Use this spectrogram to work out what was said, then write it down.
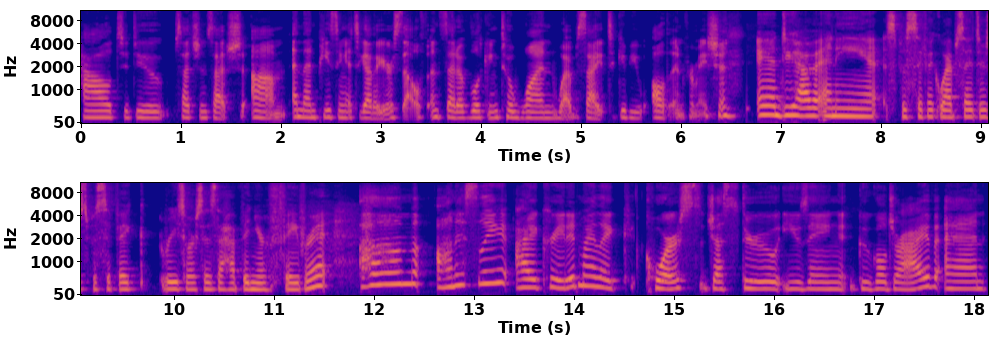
how to do such and such, um, and then piecing it together yourself instead of looking to one website to give you all the information. And do you have any specific websites or specific resources that have been your favorite? Um, honestly, I created my like course just through using Google Drive and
